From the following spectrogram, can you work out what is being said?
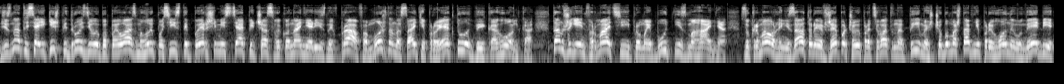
Дізнатися, які ж підрозділи БПЛА змогли посісти перші місця під час виконання різних прав, можна на сайті проєкту Дика гонка. Там же є інформації про майбутні змагання. Зокрема, організатори вже почали працювати над тим, щоб масштабні перегони у небі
